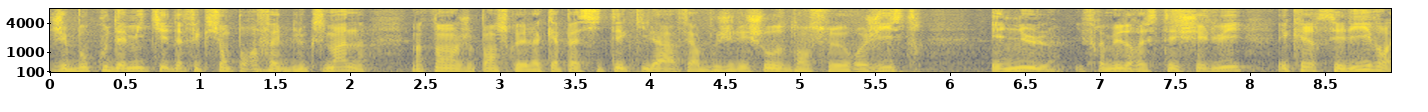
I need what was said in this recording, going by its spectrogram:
J'ai beaucoup d'amitié et d'affection pour Raphaël Glucksmann. Maintenant, je pense que la capacité qu'il a à faire bouger les choses dans ce registre est nulle. Il ferait mieux de rester chez lui, écrire ses livres.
